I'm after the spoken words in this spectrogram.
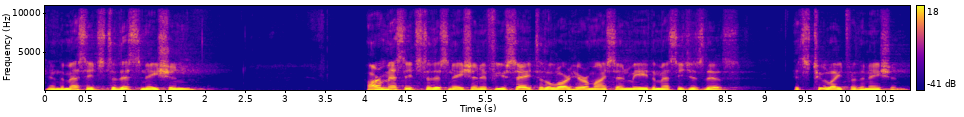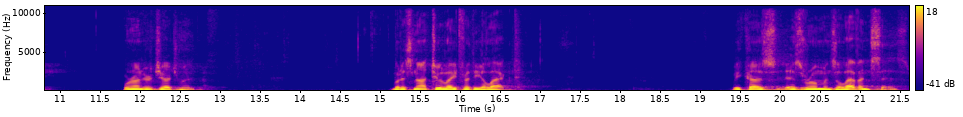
Amen. And the message to this nation, our message to this nation, if you say to the Lord, Here am I, send me, the message is this it's too late for the nation. We're under judgment. But it's not too late for the elect. Because, as Romans 11 says,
